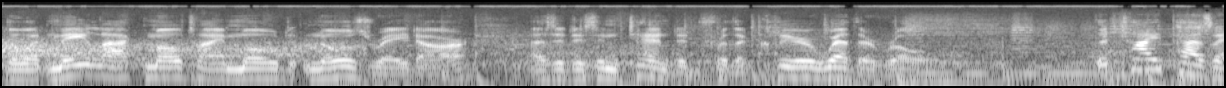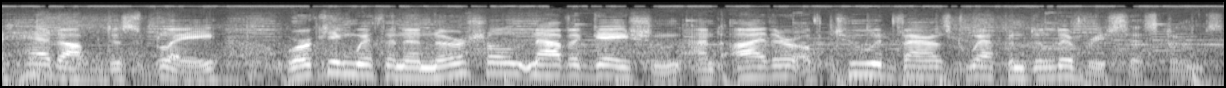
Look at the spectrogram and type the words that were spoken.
though it may lack multi-mode nose radar as it is intended for the clear weather role. The type has a head-up display working with an inertial navigation and either of two advanced weapon delivery systems.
